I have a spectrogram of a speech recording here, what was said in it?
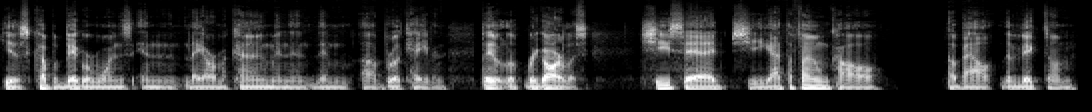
Yeah, there's a couple bigger ones, and they are McComb and then then uh, Brookhaven. But regardless, she said she got the phone call about the victim,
